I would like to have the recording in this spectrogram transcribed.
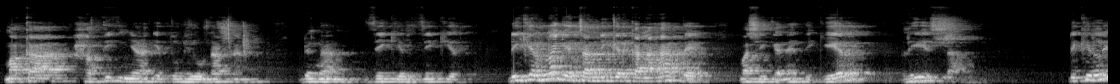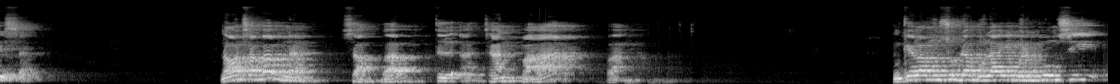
Maka hatinya itu dilunakan dengan zikir-zikir. Dikir lagi can dikir karena hati masih kena dikir lisan. Dikir lisan. Naon sababna? Sabab te acan pak paham. Mungkin lamun sudah mulai berfungsi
